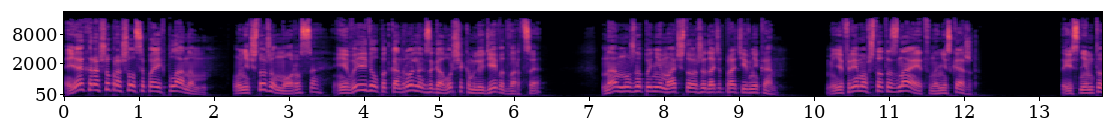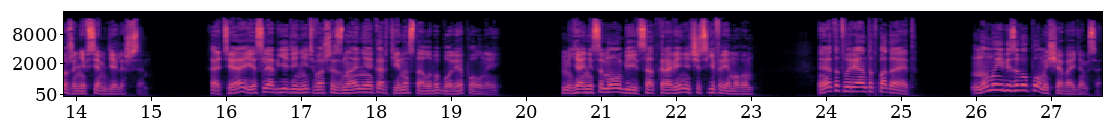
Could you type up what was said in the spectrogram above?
Я хорошо прошелся по их планам, уничтожил Моруса и выявил подконтрольных заговорщикам людей во дворце. Нам нужно понимать, что ожидать от противника. Ефремов что-то знает, но не скажет. Ты с ним тоже не всем делишься. Хотя, если объединить ваши знания, картина стала бы более полной. Я не самоубийца, откровенничать с Ефремовым. Этот вариант отпадает. Но мы и без его помощи обойдемся.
